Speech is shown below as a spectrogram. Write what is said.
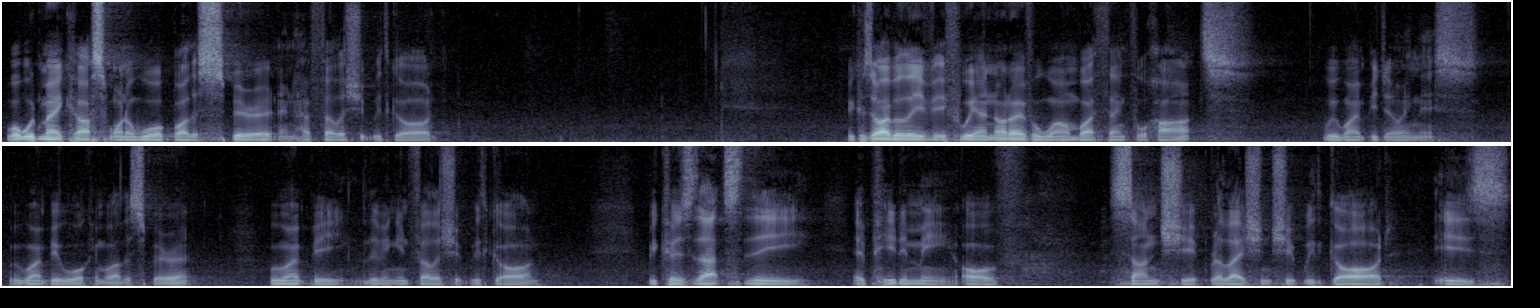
what would make us want to walk by the Spirit and have fellowship with God? Because I believe if we are not overwhelmed by thankful hearts, we won't be doing this. We won't be walking by the Spirit. We won't be living in fellowship with God. Because that's the epitome of sonship, relationship with God, is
